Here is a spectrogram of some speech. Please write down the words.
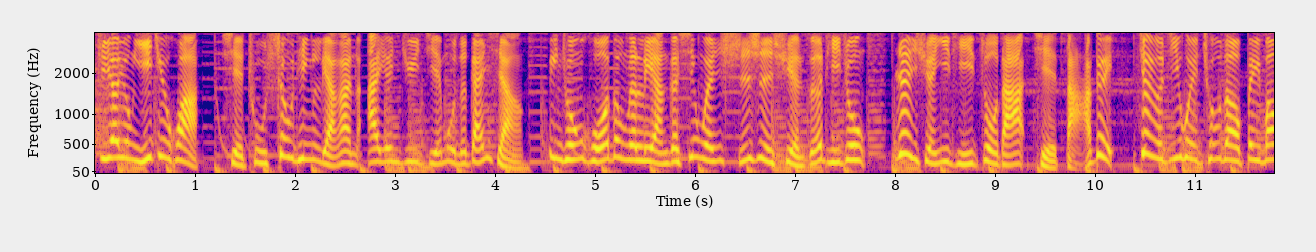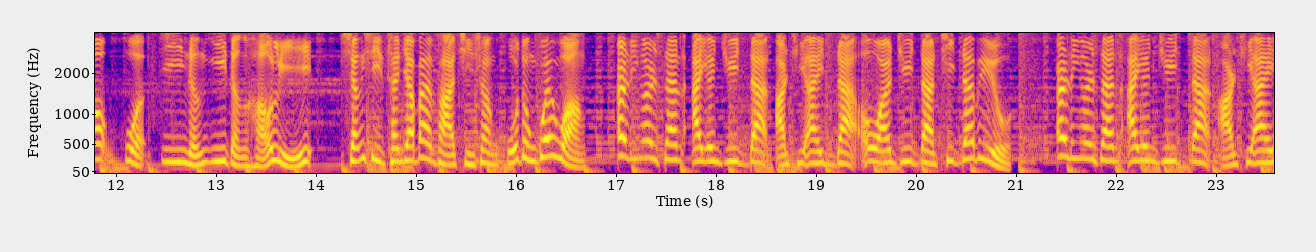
只要用一句话写出收听两岸 ING 节目的感想，并从活动的两个新闻时事选择题中任选一题作答且答对，就有机会抽到背包或机能一等好礼。详细参加办法，请上活动官网二零二三 ing dot rti dot org dot tw 二零二三 ing dot rti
